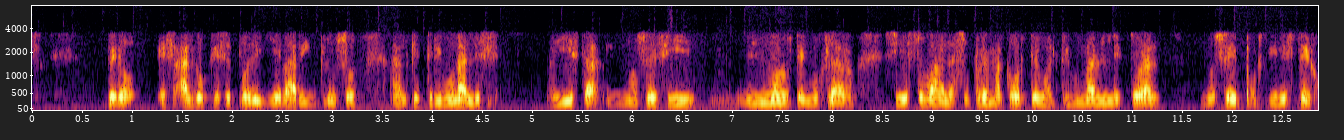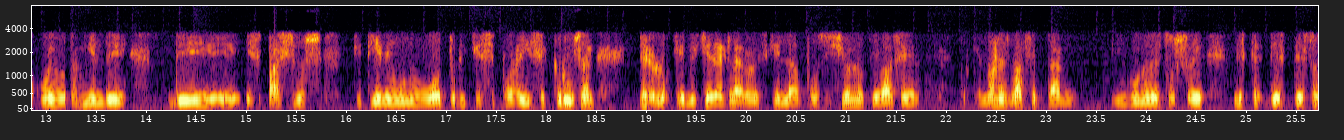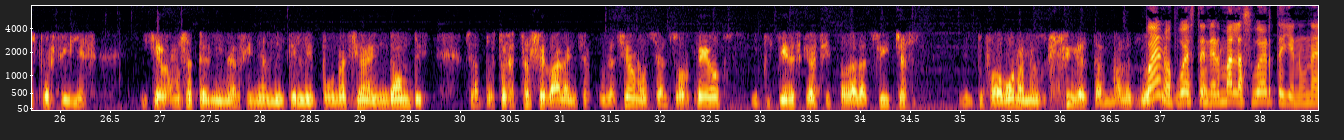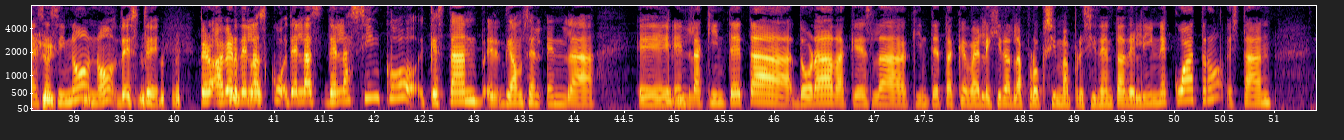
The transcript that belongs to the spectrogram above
pero es algo que se puede llevar incluso ante tribunales. Ahí está, no sé si no lo tengo claro si esto va a la Suprema Corte o al Tribunal Electoral, no sé, porque en este juego también de, de espacios que tiene uno u otro y que se, por ahí se cruzan, pero lo que me queda claro es que la oposición lo que va a hacer, porque no les va a aceptar ninguno de estos, eh, este, de, estos perfiles, y que vamos a terminar finalmente en la impugnación, ¿en dónde? O sea, pues todo esto se va a la insaculación, o sea, el sorteo, y pues tienes ver todas las fichas en tu favor, a menos que tengas tan mala suerte. Bueno, puedes tener mala suerte y en una de esas y no, ¿no? De este, pero a ver, de las de las de las cinco que están, eh, digamos, en, en la eh, en la quinteta dorada, que es la quinteta que va a elegir a la próxima presidenta del INE, cuatro están,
